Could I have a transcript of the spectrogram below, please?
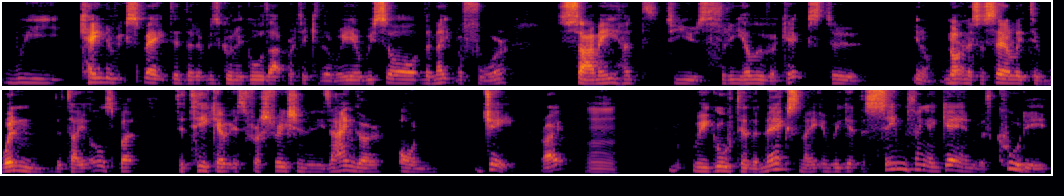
We kind of expected that it was going to go that particular way. We saw the night before, Sami had to use three Helluva kicks to, you know, not Yeah. necessarily to win the titles, but to take out his frustration and his anger on Jey, right? Mm. we go to the next night and we get the same thing again with Cody,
